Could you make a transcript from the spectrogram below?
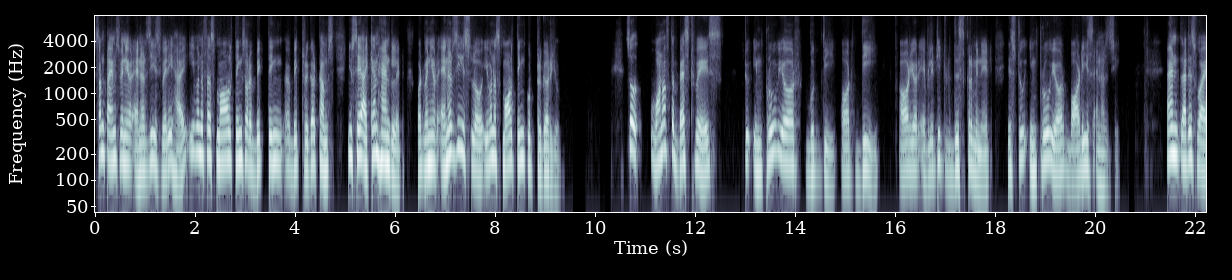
Sometimes when your energy is very high even if a small things or a big thing a big trigger comes you say i can handle it. But when your energy is low even a small thing could trigger you. So one of the best ways to improve your buddhi or di or your ability to discriminate is to improve your body's energy. And that is why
